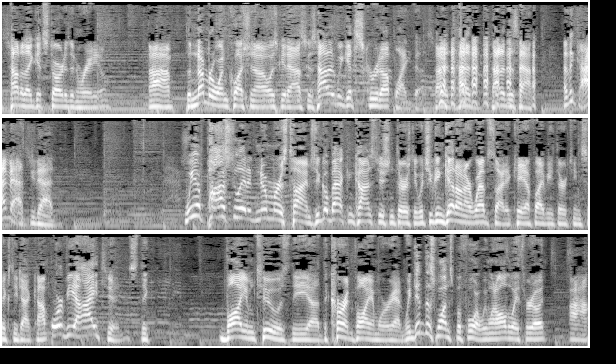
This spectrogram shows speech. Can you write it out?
is how did I get started in radio? Uh, The number one question I always get asked is how did we get screwed up like this? How did, how did, how did this happen? I think I've asked you that. We have postulated numerous times. You go back in Constitution Thursday, which you can get on our website at kfiv1360.com or via iTunes. The volume two is the uh, the current volume we're in. We did this once before. We went all the way through it, Uh-huh.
